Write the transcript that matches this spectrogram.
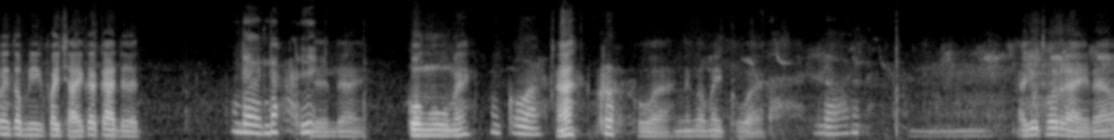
ไม่ต้องมีไฟฉายก็กล้าเดิน เดินได้เดินได้ก ลัวงูไหมไม่กลัวฮะกลัวกลัวนึกว่าไม่กลัวร้อนอายุเท่าไหร่แล้ว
